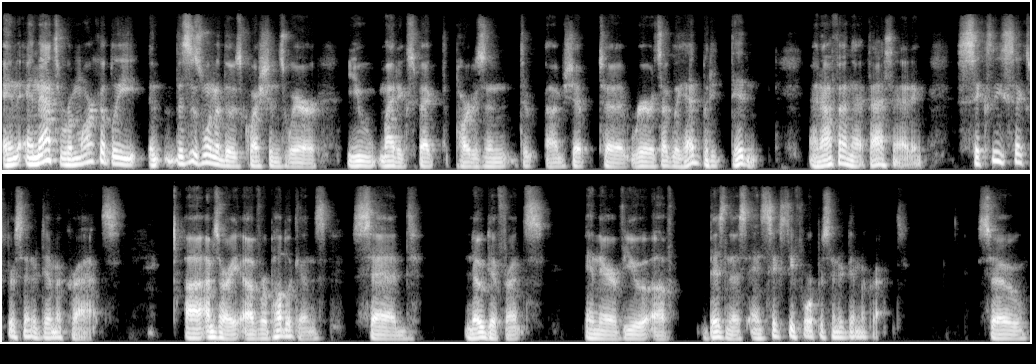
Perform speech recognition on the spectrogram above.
and, and that's remarkably, this is one of those questions where you might expect partisanship to rear its ugly head, but it didn't. And I found that fascinating. 66% of Democrats, uh, I'm sorry, of Republicans said no difference in their view of business, and 64% are Democrats. So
